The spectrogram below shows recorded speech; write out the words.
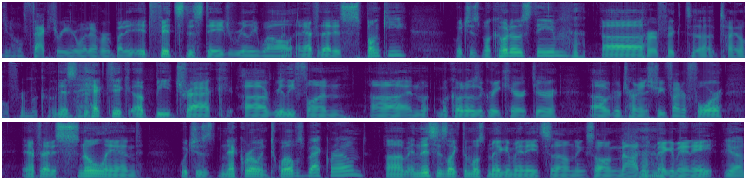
you know factory or whatever, but it, it fits this stage really well. And after that is Spunky, which is Makoto's theme. Uh, Perfect uh, title for Makoto. this hectic, upbeat track, uh, really fun, uh, and M- Makoto is a great character. Uh, would return in Street Fighter 4, and after that is Snowland, which is Necro and 12's background, um, and this is like the most Mega Man 8 sounding song not in Mega Man 8. yeah.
